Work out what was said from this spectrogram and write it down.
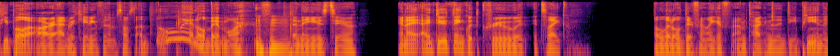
people are advocating for themselves a little bit more Mhm. than they used to. And I, I do think with crew, it, it's like a little different. Like if I'm talking to the DP and the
